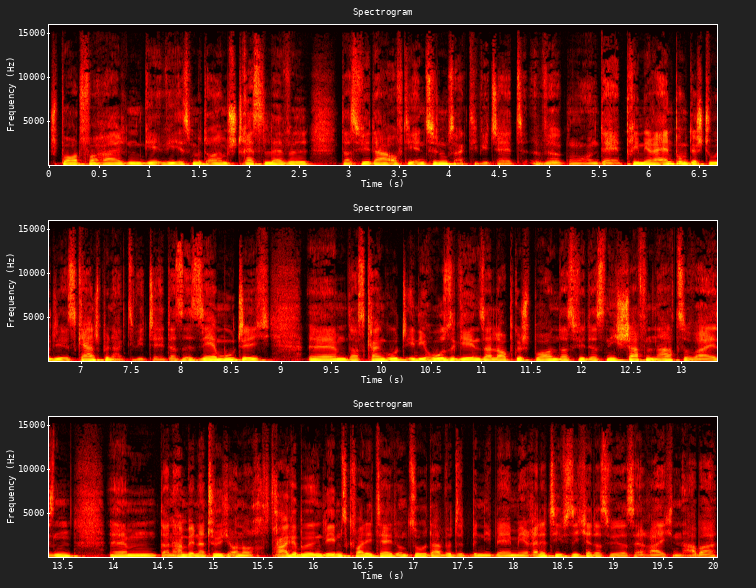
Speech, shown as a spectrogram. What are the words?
Sportverhalten, wie ist mit eurem Stresslevel, dass wir da auf die Entzündungsaktivität wirken. Und der primäre Endpunkt der Studie ist Kernspinnaktivität. Das ist sehr mutig. Ähm, das kann gut in die Hose gehen, salopp gesprochen, dass wir das nicht schaffen nachzuweisen. Ähm, dann haben wir natürlich auch noch noch Fragebögen, Lebensqualität und so, da wird, bin ich mir relativ sicher, dass wir das erreichen. Aber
